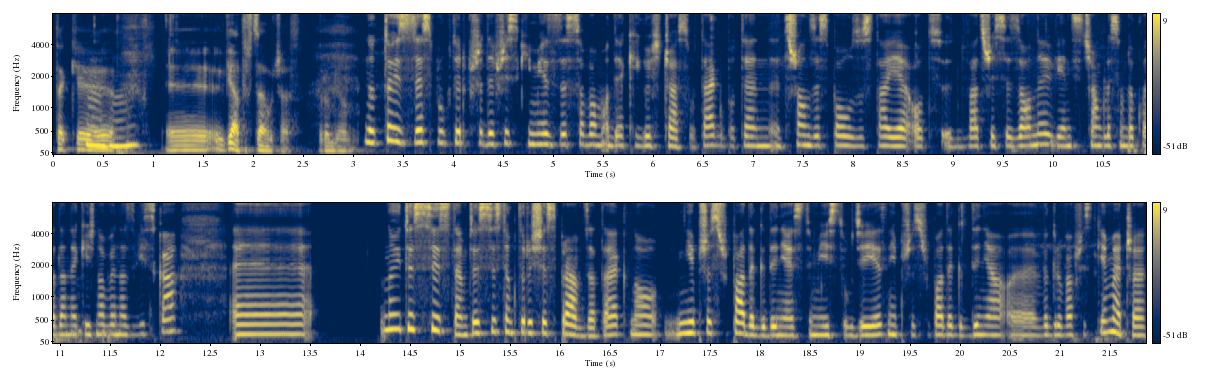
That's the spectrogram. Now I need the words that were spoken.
takie Mhm. y, wiatr cały czas robiony. No to jest zespół, który przede wszystkim jest ze sobą od jakiegoś czasu, tak? Bo ten trzon zespołu zostaje od 2-3 sezony, więc ciągle są dokładane jakieś nowe nazwiska. E, no i to jest system, to jest system, który się sprawdza, tak? No nie przez przypadek Gdynia jest w tym miejscu, gdzie jest, nie przez przypadek Gdynia e, wygrywa wszystkie mecze.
